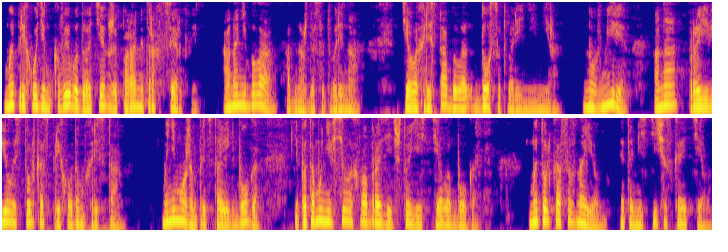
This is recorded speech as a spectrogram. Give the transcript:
мы приходим к выводу о тех же параметрах церкви. Она не была однажды сотворена. Тело Христа было до сотворения мира, но в мире она проявилась только с приходом Христа. Мы не можем представить Бога и потому не в силах вообразить, что есть тело Бога. Мы только осознаем – это мистическое тело.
